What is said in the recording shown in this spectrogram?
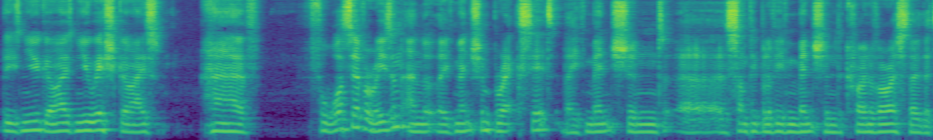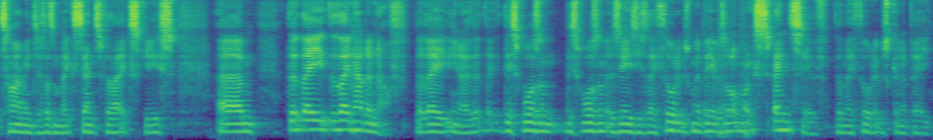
these new guys, newish guys, have for whatever reason, and look, they've mentioned Brexit, they've mentioned uh, some people have even mentioned the coronavirus, though the timing just doesn't make sense for that excuse. Um, that they that they'd had enough. That they you know that they- this wasn't this wasn't as easy as they thought it was going to be. It was a lot more expensive than they thought it was going to be.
